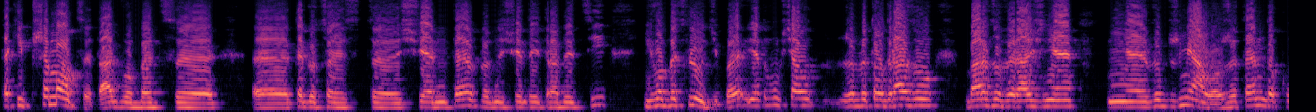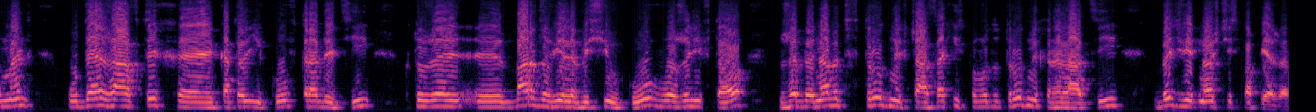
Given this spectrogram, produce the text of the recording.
takiej przemocy tak, wobec e, tego, co jest e, święte, pewnej świętej tradycji i wobec ludzi. Bo ja bym chciał, żeby to od razu bardzo wyraźnie wybrzmiało, że ten dokument uderza w tych katolików tradycji, którzy bardzo wiele wysiłku włożyli w to, żeby nawet w trudnych czasach i z powodu trudnych relacji być w jedności z papieżem.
